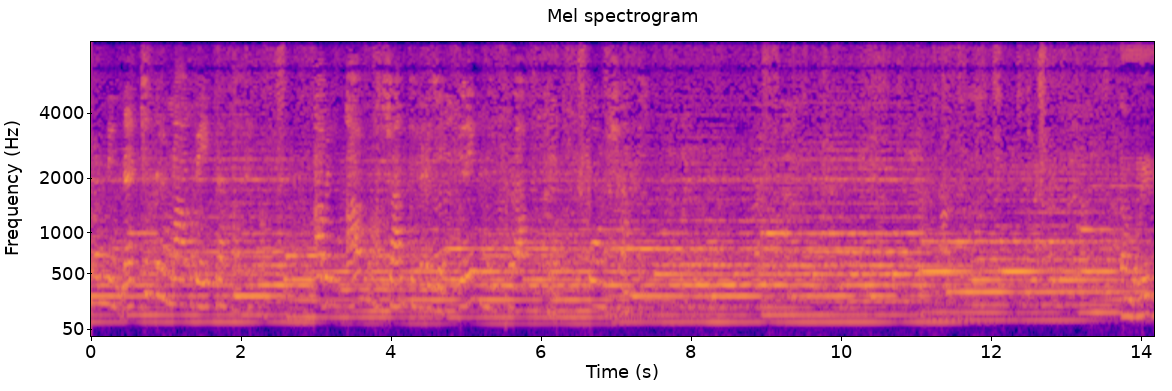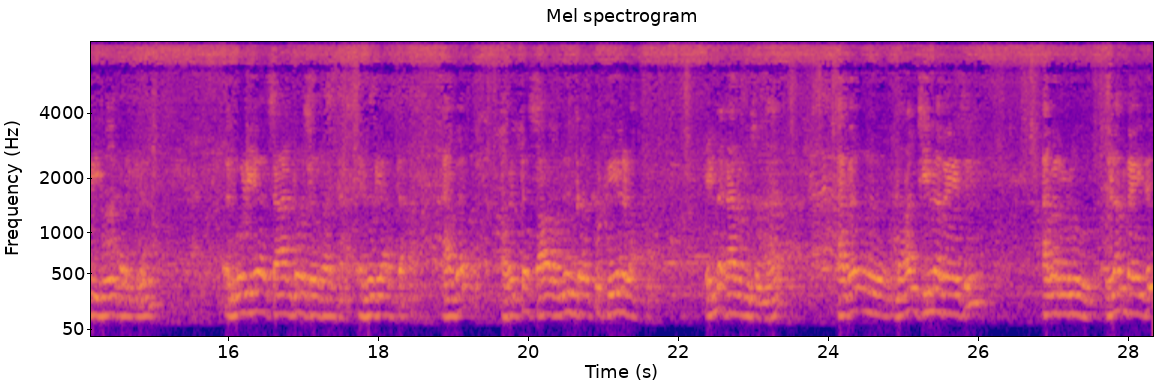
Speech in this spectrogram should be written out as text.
மண்ணின் நட்சத்திரமாகவே பிரகாசிக்கும் அவரின் ஆத்மா சாந்தி கிடைக்க இறைவனை பிரார்த்திக்கிறோம் ஓம் சாந்தி. என்னுடைய சான்றோர் சொல்றாங்க. என்னுடைய அர்த்தம். அவர் அவர்கிட்ட வந்து எங்களுக்கு பேரிழப்பு என்ன காரணம்னு சொன்னால் அவர் நான் சின்ன வயது அவர் ஒரு இளம் வயது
